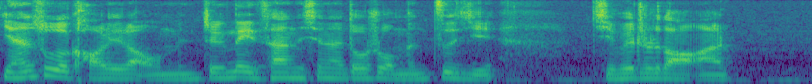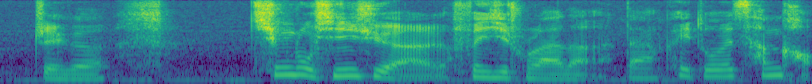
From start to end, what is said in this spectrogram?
严肃的考虑到我们这个内参现在都是我们自己几位指导啊，这个倾注心血分析出来的，大家可以作为参考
